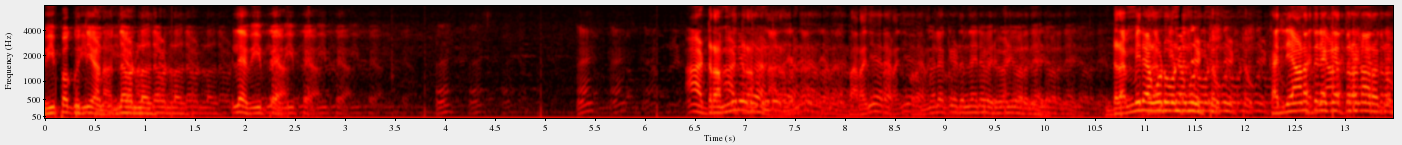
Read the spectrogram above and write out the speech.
വീപ്പക്കുറ്റിയാണ്? എന്താ ഉള്ളത്? അല്ലേ വീപ്പ ആ ഡ്രമ്മിൽ ഡ്രമ്മിലൊക്കെ ഇടുന്നതിന്റെ പരിപാടി പറഞ്ഞു ഡ്രമ്മിൽ അങ്ങോട്ട് കൊണ്ടുവന്ന് ഇട്ടു. കല്യാണത്തിനൊക്കെ എത്ര എണ്ണം ഇറക്കും?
